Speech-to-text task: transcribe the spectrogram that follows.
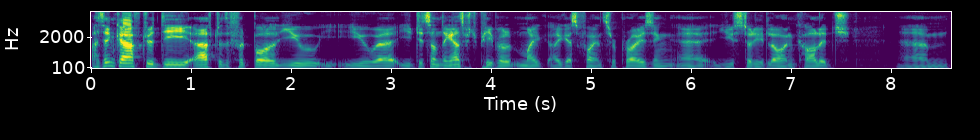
I, think after the after the football, you you uh, you did something else which people might I guess find surprising. Uh, you studied law in college. Um,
